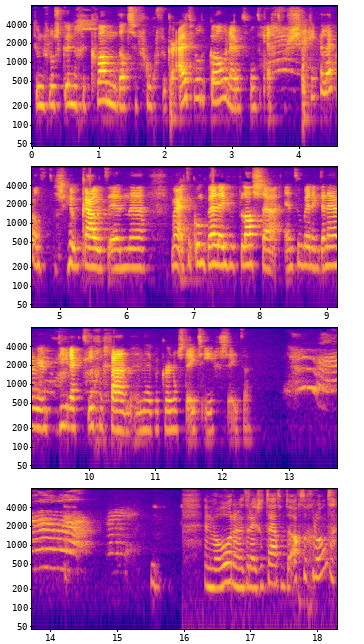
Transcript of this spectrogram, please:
toen de verloskundige kwam dat ze vroeg of ik eruit wilde komen. Nou, dat vond ik echt verschrikkelijk, want het was heel koud. En, uh, maar ja, toen kon ik wel even plassen. En toen ben ik daarna weer direct teruggegaan en heb ik er nog steeds in gezeten. En we horen het resultaat op de achtergrond.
